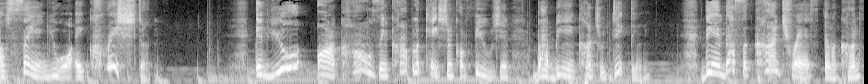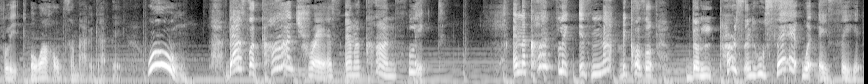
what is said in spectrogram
of saying you are a Christian, if you are causing complication, confusion by being contradicting, then that's a contrast and a conflict. Oh, I hope somebody got that. Woo! That's a contrast and a conflict. And the conflict is not because of the person who said what they said.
